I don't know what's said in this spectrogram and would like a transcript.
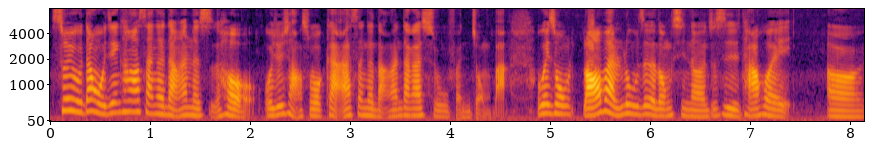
所以当我今天看到三个档案的时候，我就想说，干啊，三个档案大概十五分钟吧。我跟你说，老板录这个东西呢，就是他会，呃，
